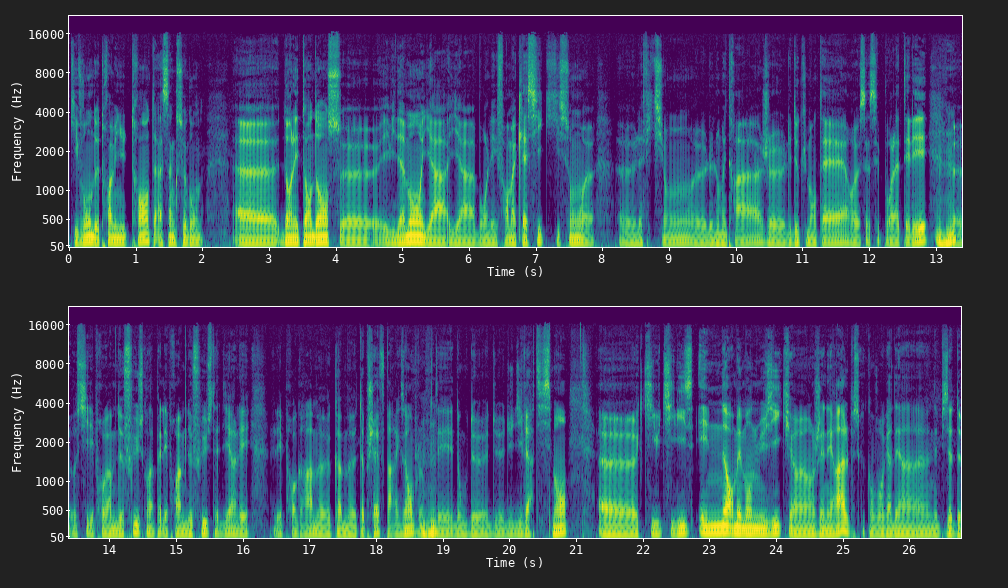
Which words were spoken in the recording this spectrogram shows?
qui vont de 3 minutes 30 à 5 secondes. dans les tendances, évidemment, il y a, les formats classiques qui sont euh, la fiction, euh, le long métrage, euh, les documentaires, ça c'est pour la télé, mhm. aussi les programmes de flux, ce qu'on appelle les programmes de flux, c'est-à-dire les, les programmes comme Top Chef par exemple, mhm. donc du divertissement, qui utilisent énormément de musique en général, parce que quand vous regardez un, un épisode de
